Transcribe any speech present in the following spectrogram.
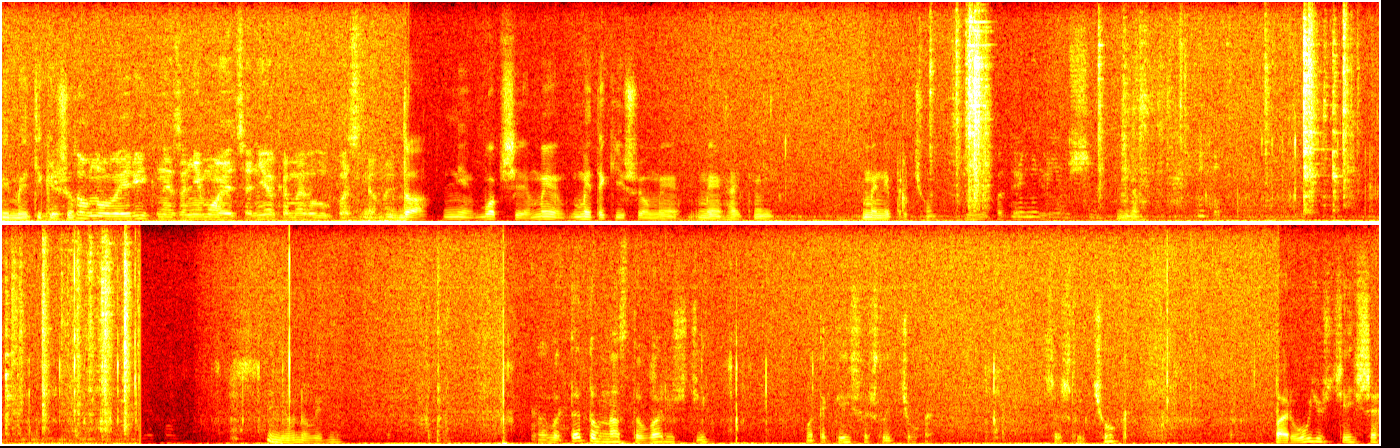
І ми тільки що. В Новий рік не займається ніякими глупостями. Да, ні, взагалі, ми, ми такі, що ми, ми геть ні. Ми не при чому. Мы не пьющие. Да. Ні, воно видно. А вот это у нас, товариші, отакий шашличок. Шашличок. Паруючий ще.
